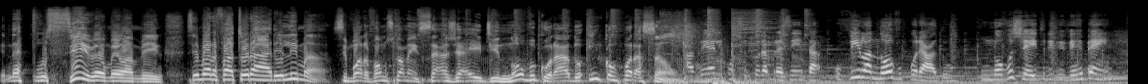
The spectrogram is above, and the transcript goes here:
Não é possível, meu amigo. Simbora faturar, Ari Lima. Simbora, vamos com a mensagem aí de Novo Curado Incorporação. A VL Construtora apresenta o Vila Novo Curado, um novo jeito de viver bem.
